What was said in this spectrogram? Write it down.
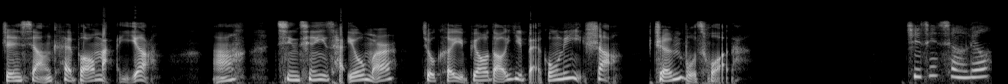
真像开宝马一样啊！轻轻一踩油门就可以飙到一百公里以上，真不错呢。”只见小刘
